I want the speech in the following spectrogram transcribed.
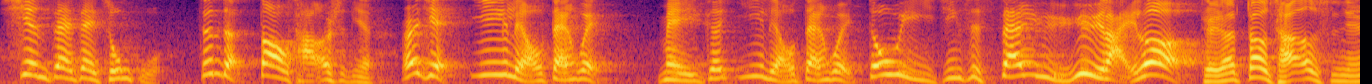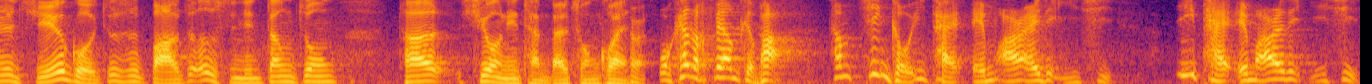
现在在中国真的倒查二十年，而且医疗单位每个医疗单位都已经是山雨欲来了。对，他倒查二十年的结果，就是把这二十年当中，他希望你坦白从宽。我看到非常可怕。他们进口一台 MRI 的仪器，一台 MRI 的仪器，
